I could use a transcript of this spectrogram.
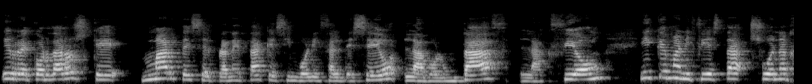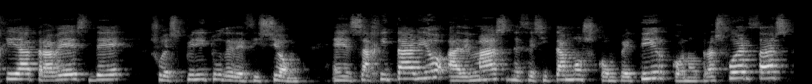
y recordaros que Marte es el planeta que simboliza el deseo, la voluntad, la acción y que manifiesta su energía a través de su espíritu de decisión. En Sagitario, además, necesitamos competir con otras fuerzas,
